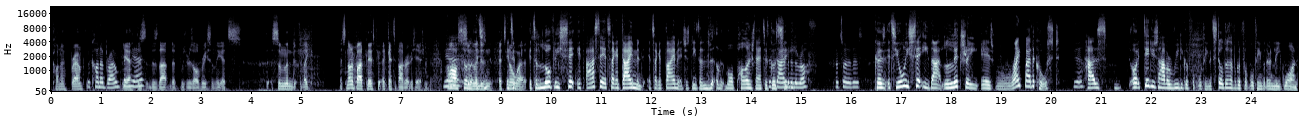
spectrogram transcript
Connor Brown. the Connor Brown thing. Yeah, Yeah, there's there's that that was resolved recently. It's Sunderland like it's not a bad place. but It gets a bad reputation. yeah. Oh, so- Sunderland it's- isn't. It's, It's nowhere. a, it's a lovely city. It, I say it's like a diamond. It's like a diamond. It just needs a little bit more polish there. It's, it's a a good diamond city. in the rough. That's what it is. Because it's the only city that literally is right by the coast. Yeah. Has, or it did used to have a really good football team. It still does have a good football team, but they're in League One.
